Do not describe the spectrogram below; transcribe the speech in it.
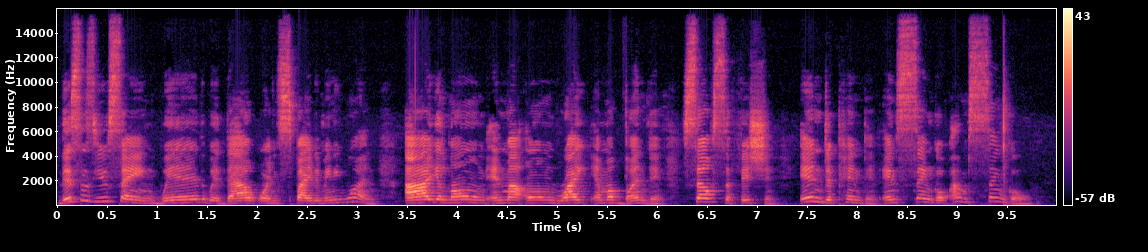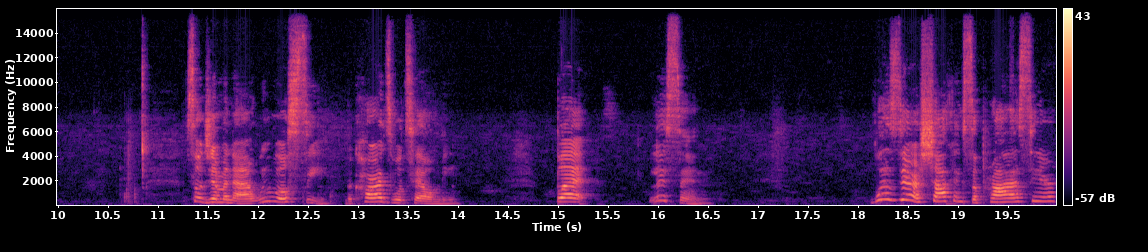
This is you saying with, without, or in spite of anyone. I alone in my own right am abundant, self-sufficient, independent, and single. I'm single. So Gemini, we will see. The cards will tell me. But Listen, was there a shocking surprise here?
